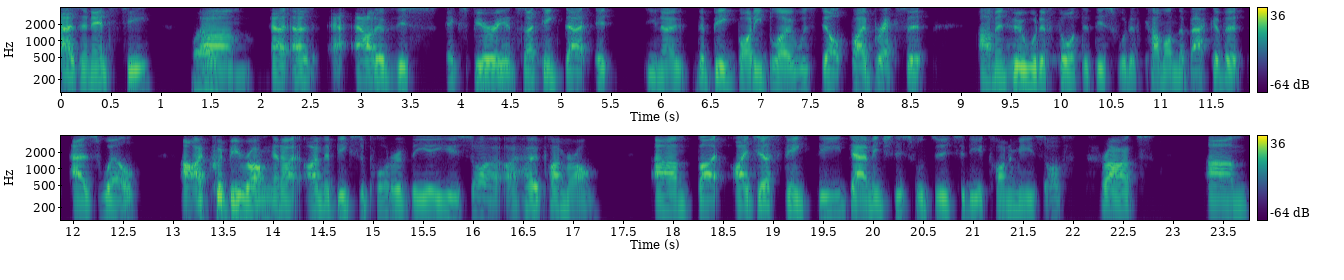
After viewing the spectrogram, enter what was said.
as an entity wow. Um, as, as out of this experience. I think that it, you know, the big body blow was dealt by Brexit, um, and who would have thought that this would have come on the back of it as well? I could be wrong, and I, am a big supporter of the EU, so I, I hope I'm wrong. Um, but I just think the damage this will do to the economies of France, um,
